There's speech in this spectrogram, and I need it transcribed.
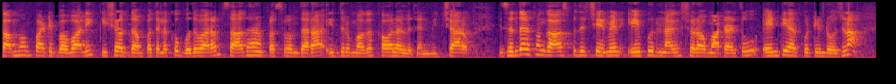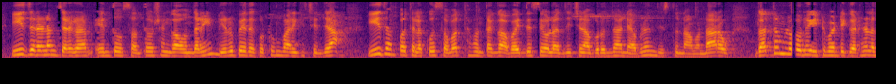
కంభంపాటి భవానీ కిషోర్ దంపతులకు బుధవారం సాధారణ ప్రసవం ద్వారా ఇద్దరు మగ కవలాలు జన్మించారు. ఈ సందర్భంగా ఆసుపత్రి చైర్మన్ ఏపూరి నాగేశ్వరరావు మాట్లాడుతూ ఎన్టీఆర్ పుట్టినరోజున ఈ జననం జరగడం ఎంతో సంతోషంగా ఉందని నిరుపేద కుటుంబానికి చెందిన ఈ దంపతులకు సమర్థవంతంగా వైద్య సేవలు అందించిన బృందాన్ని అభినందిస్తున్నామన్నారు. గతంలోనూ ఇటువంటి ఘటనల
